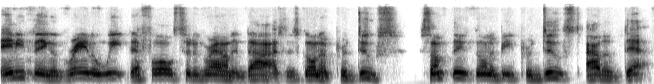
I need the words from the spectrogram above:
anything, a grain of wheat that falls to the ground and dies, is going to produce something's going to be produced out of death.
